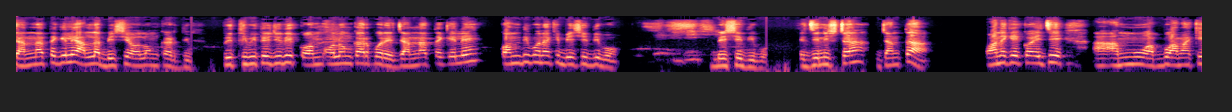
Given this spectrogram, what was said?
জান্নাতে গেলে আল্লাহ বেশি অলংকার দিব। পৃথিবীতে যদি কম অলংকার পরে, জান্নাতে গেলে কম দিব নাকি বেশি দিব? বেশি দিব। এই জিনিসটা জানতা? অনেকে কয় যে আম্মু, আব্বু আমাকে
